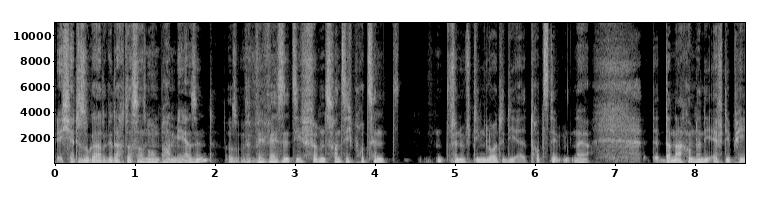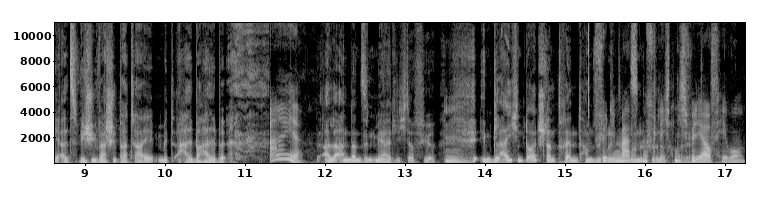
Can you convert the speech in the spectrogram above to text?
ich hätte sogar gedacht, dass das noch ein paar mehr sind. Also wer, wer sind die 25 Prozent vernünftigen Leute, die trotzdem, naja. Danach kommt dann die FDP als Wischiwaschi-Partei mit halbe halbe. Ah ja. Alle anderen sind mehrheitlich dafür. Mhm. Im gleichen Deutschland-Trend haben sie Für die Maskenpflicht, nicht für die Aufhebung.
